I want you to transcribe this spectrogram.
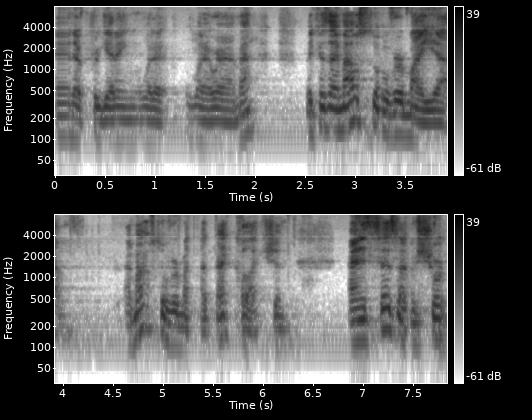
end up forgetting what it, where, where I'm at. Because I moused over my um, I moused over my pet collection, and it says I'm short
